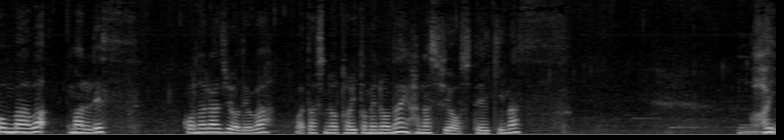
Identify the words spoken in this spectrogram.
こんばんは、まるです。このラジオでは私の取り留めのない話をしていきます。はい、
